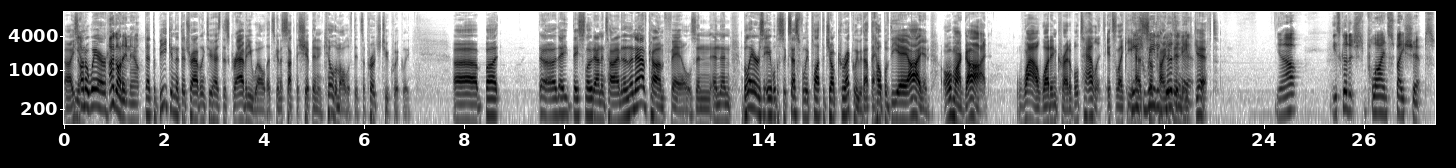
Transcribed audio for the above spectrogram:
Uh, he's Yeah. unaware I got it now. that the beacon that they're traveling to has this gravity well that's going to suck the ship in and kill them all if it's approached too quickly. Uh, but uh, they they slow down in time, and then the navcom fails, and and then Blair is able to successfully plot the jump correctly without the help of the AI. And oh my god, wow, what incredible talent! It's like he He's has some really kind of good at innate gift. Yeah, he's good at flying spaceships.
